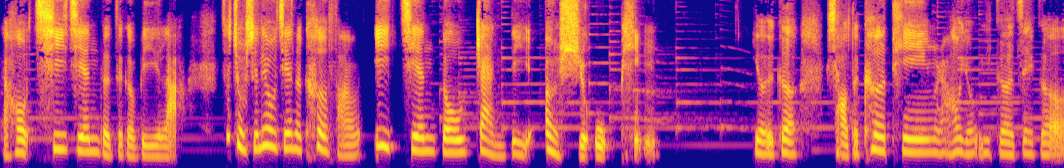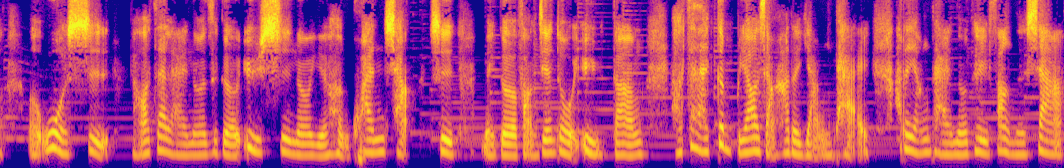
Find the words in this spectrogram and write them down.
然后七间的这个 villa，这九十六间的客房，一间都占地二十五平，有一个小的客厅，然后有一个这个呃卧室，然后再来呢，这个浴室呢也很宽敞。是每个房间都有浴缸，然后再来更不要讲它的阳台，它的阳台呢可以放得下，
